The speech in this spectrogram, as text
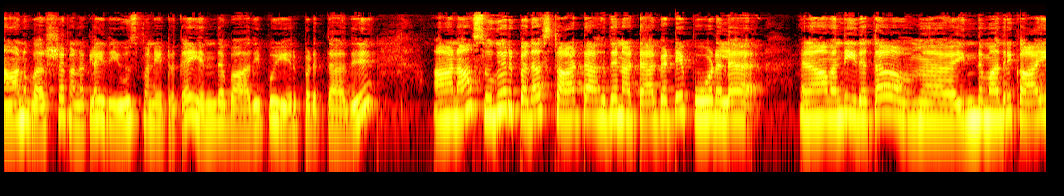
நானும் வருஷ கணக்கில் இதை யூஸ் பண்ணிட்டு இருக்கேன் எந்த பாதிப்பும் ஏற்படுத்தாது. ஆனால் சுகர் இப்போ தான் ஸ்டார்ட் ஆகுது. நான் டேப்லெட்டே போடலை. நான் வந்து இதைத்தான் இந்த மாதிரி காய்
